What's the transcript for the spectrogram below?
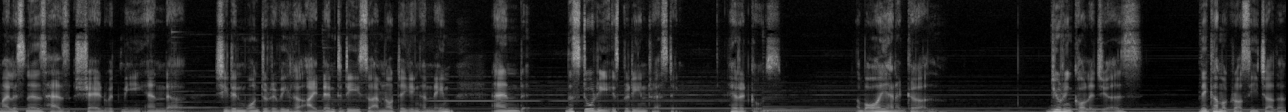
my listeners has shared with me, and uh, she didn't want to reveal her identity, so I'm not taking her name. And the story is pretty interesting. Here it goes A boy and a girl. During college years, they come across each other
